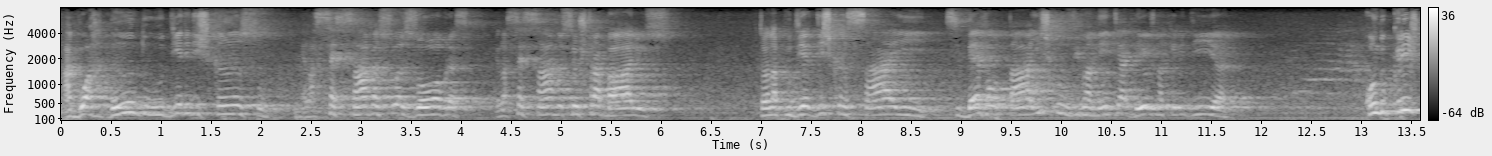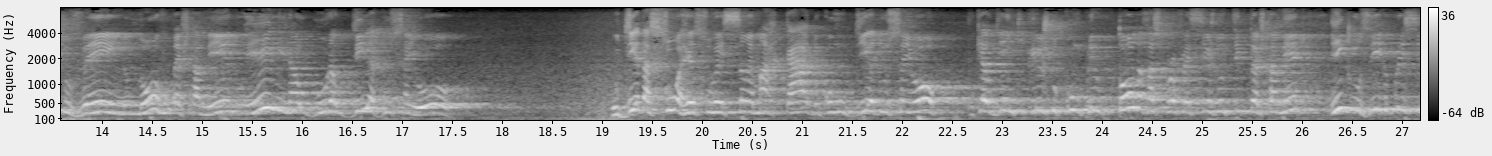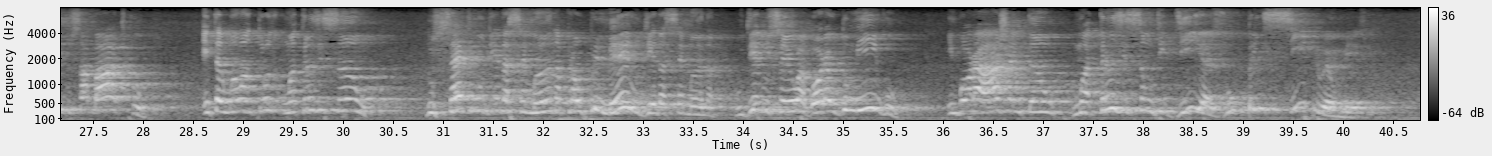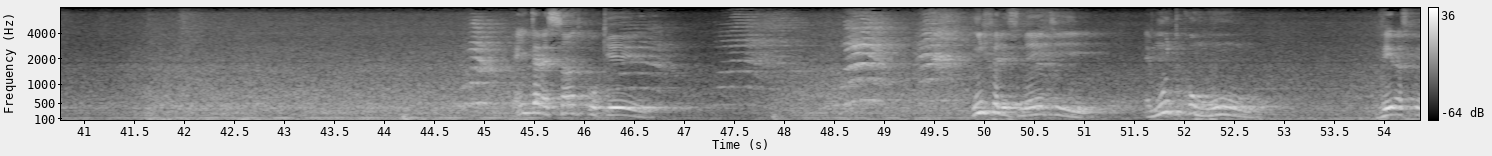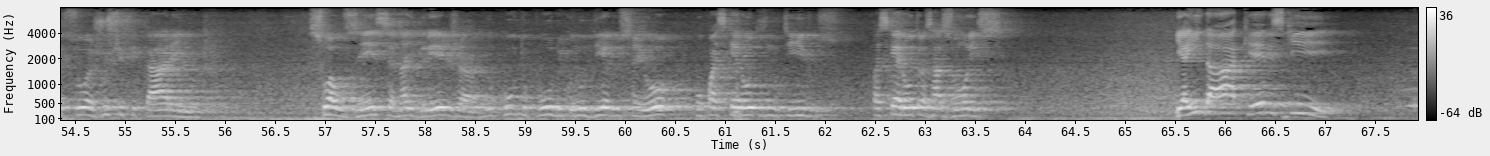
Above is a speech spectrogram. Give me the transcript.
aguardando o dia de descanso. Ela cessava as suas obras, ela cessava os seus trabalhos. Então ela podia descansar e se devotar exclusivamente a Deus naquele dia. Quando Cristo vem no Novo Testamento, ele inaugura o dia do Senhor. O dia da sua ressurreição é marcado como o dia do Senhor, porque é o dia em que Cristo cumpriu todas as profecias do Antigo Testamento, inclusive o princípio sabático. Então há uma, uma transição do sétimo dia da semana para o primeiro dia da semana. O dia do Senhor agora é o domingo. Embora haja então uma transição de dias, o princípio é o mesmo. É interessante porque Infelizmente, é muito comum ver as pessoas justificarem sua ausência na igreja, no culto público, no dia do Senhor, por quaisquer outros motivos, quaisquer outras razões. E ainda há aqueles que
